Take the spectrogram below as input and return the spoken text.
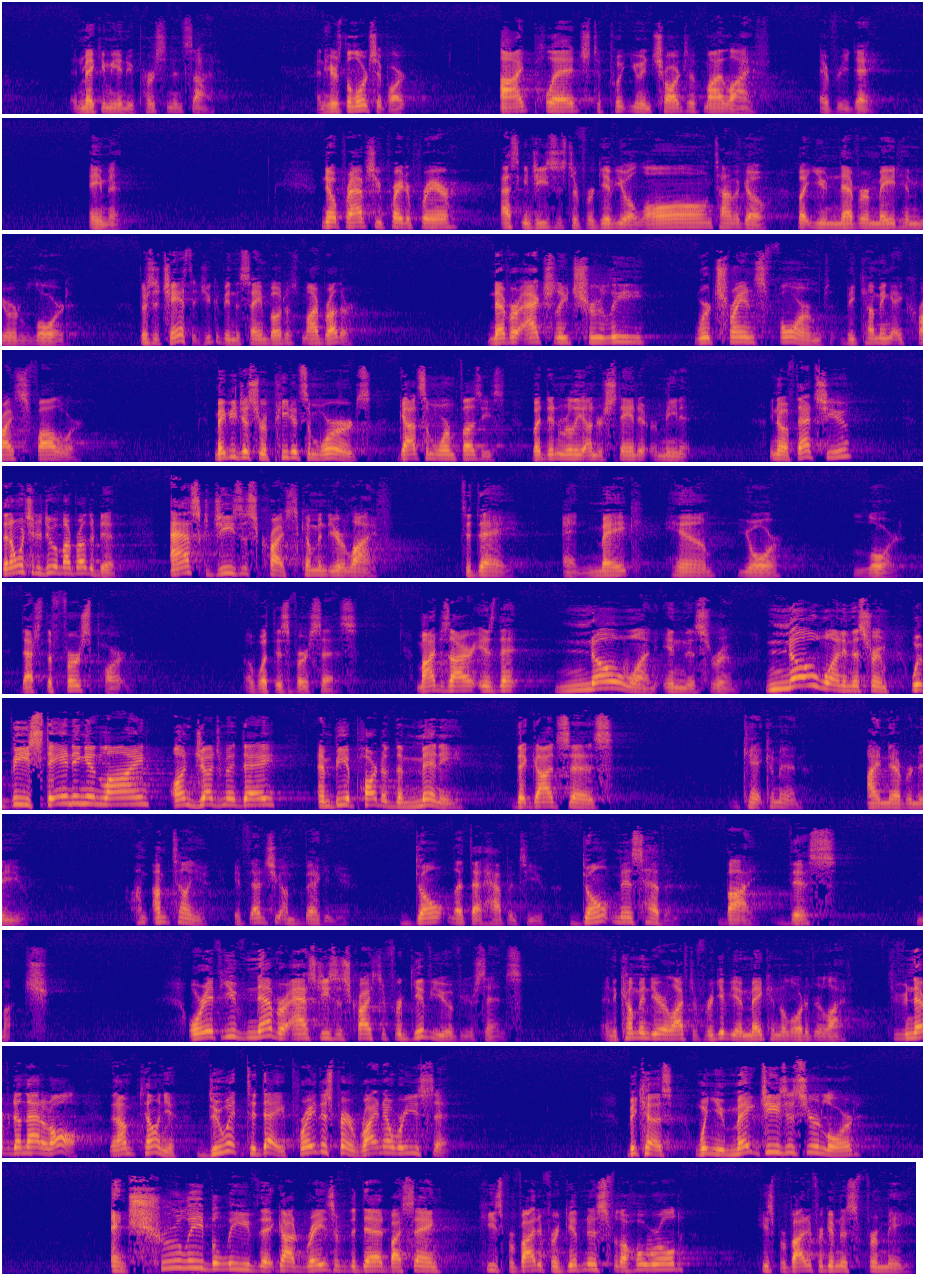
and making me a new person inside. And here's the Lordship part I pledge to put you in charge of my life every day. Amen. You know, perhaps you prayed a prayer asking Jesus to forgive you a long time ago, but you never made him your Lord. There's a chance that you could be in the same boat as my brother. never actually truly were transformed, becoming a Christ follower. Maybe you just repeated some words, got some warm fuzzies, but didn't really understand it or mean it. You know, if that's you, then I want you to do what my brother did. Ask Jesus Christ to come into your life today and make him your Lord. That's the first part of what this verse says. My desire is that no one in this room, no one in this room would be standing in line on Judgment Day and be a part of the many that God says, You can't come in. I never knew you. I'm, I'm telling you, if that's you, I'm begging you. Don't let that happen to you. Don't miss heaven by this much. Or if you've never asked Jesus Christ to forgive you of your sins and to come into your life to forgive you and make him the Lord of your life. If you've never done that at all, then I'm telling you, do it today. Pray this prayer right now where you sit. Because when you make Jesus your Lord and truly believe that God raised him from the dead by saying, He's provided forgiveness for the whole world, He's provided forgiveness for me.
